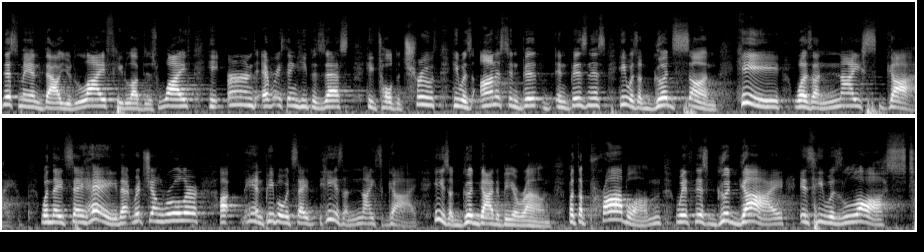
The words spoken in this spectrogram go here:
This man valued life. He loved his wife. He earned everything he possessed. He told the truth. He was honest in, bu- in business. He was a good son. He was a nice guy. When they'd say, hey, that rich young ruler, uh, man, people would say, he is a nice guy. He's a good guy to be around. But the problem with this good guy is he was lost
